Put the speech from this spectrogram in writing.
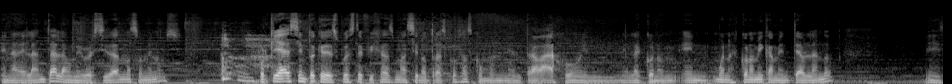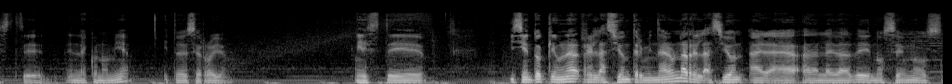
en adelante a la universidad más o menos porque ya siento que después te fijas más en otras cosas, como en el trabajo, en, en bueno, económicamente hablando, este, en la economía y todo ese rollo. Este, y siento que una relación, terminar una relación a la, edad de, no sé, unos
